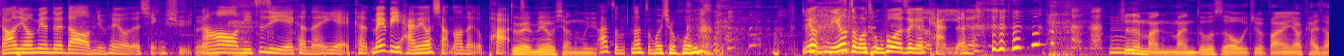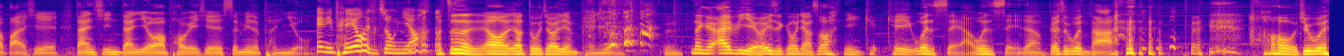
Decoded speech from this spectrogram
然后你又面对到女朋友的情绪，对然后你自己也可能也可 maybe 还没有想到那个 part，对，没有想那么远。啊，怎么那怎么会求婚呢？你又你又怎么突破这个坎的？嗯就是蛮蛮多时候，我觉得发现要开始要把一些担心、担忧啊抛给一些身边的朋友，哎、你朋友很重要。啊，真的要要多交一点朋友。对，那个 Ivy 也会一直跟我讲说，哦你可可以问谁啊？问谁这样，不要去问他。对，然后我去问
